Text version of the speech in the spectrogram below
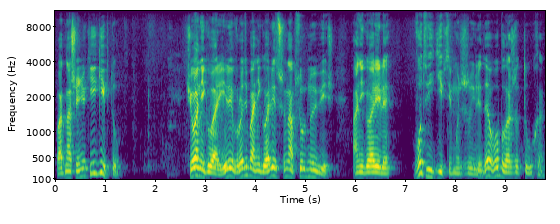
По отношению к Египту. Чего они говорили? Вроде бы они говорили совершенно абсурдную вещь. Они говорили, вот в Египте мы жили, да, вот была житуха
